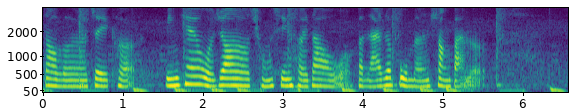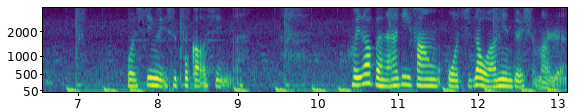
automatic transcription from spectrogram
到了这一刻，明天我就要重新回到我本来的部门上班了。我心里是不高兴的。回到本来的地方，我知道我要面对什么人，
